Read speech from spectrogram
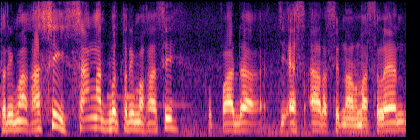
terima kasih, sangat berterima kasih kepada CSR Sinar Maslen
